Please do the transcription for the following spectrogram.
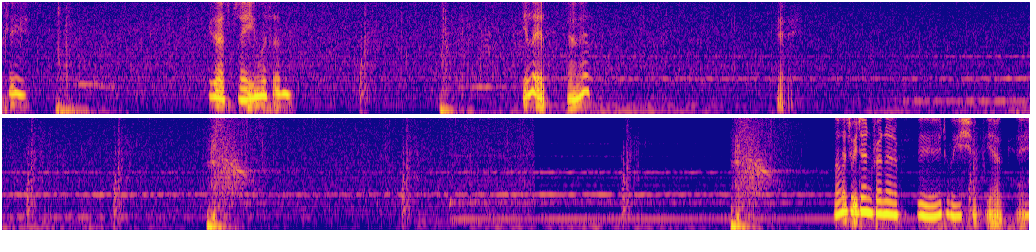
Seriously? You guys playing with him? Kill it, dang it. Okay. As long as we don't run out of food, we should be okay.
